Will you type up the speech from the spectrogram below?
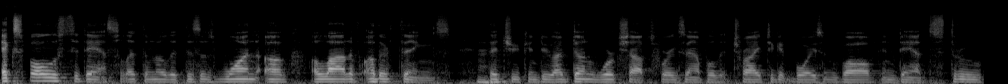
exposed to dance to let them know that this is one of a lot of other things that you can do. I've done workshops, for example, that try to get boys involved in dance through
